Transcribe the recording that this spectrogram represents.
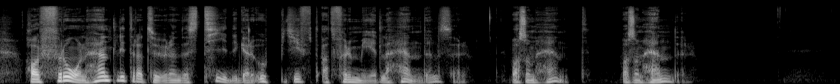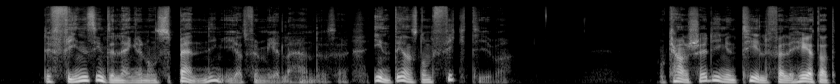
har frånhänt litteraturen dess tidigare uppgift att förmedla händelser, vad som hänt, vad som händer. Det finns inte längre någon spänning i att förmedla händelser, inte ens de fiktiva. Och kanske är det ingen tillfällighet att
